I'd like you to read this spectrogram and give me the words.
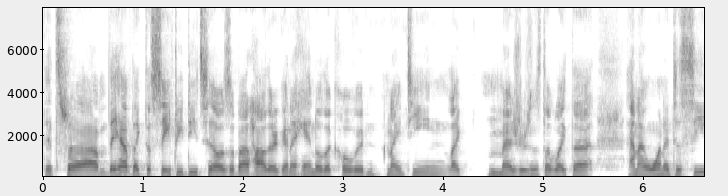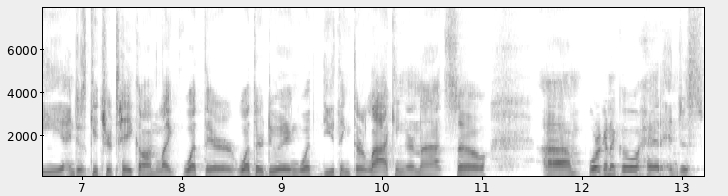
that's um, they have like the safety details about how they're going to handle the COVID nineteen like measures and stuff like that. And I wanted to see and just get your take on like what they're what they're doing. What do you think they're lacking or not? So um, we're going to go ahead and just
